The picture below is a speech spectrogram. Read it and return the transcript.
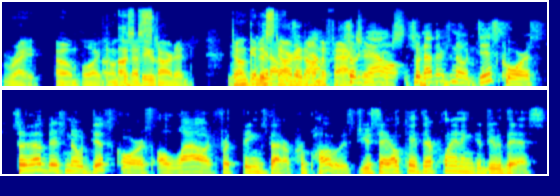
Right. Oh boy, don't Us get us too. started. Don't get You us know, so started on the fact so checkers. now, so now there's no discourse. So now there's no discourse allowed for things that are proposed. You say, okay, they're planning to do this.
